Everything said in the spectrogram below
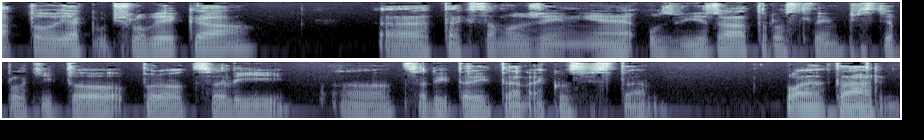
a to jak u člověka, eh, tak samozřejmě u zvířat, rostlin, prostě platí to pro celý, eh, celý tady ten ekosystém planetární.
